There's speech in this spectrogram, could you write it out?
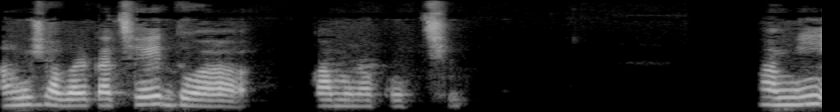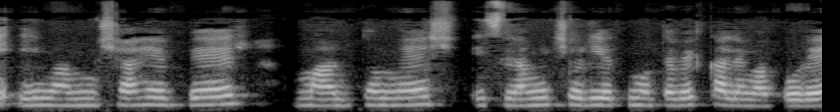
আমি সবার কাছে দোয়া কামনা করছি। আমি ইমাম সাহেবের মাধ্যমে ইসলামিক শরীয়ত মোতাবেক কালেমা পড়ে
